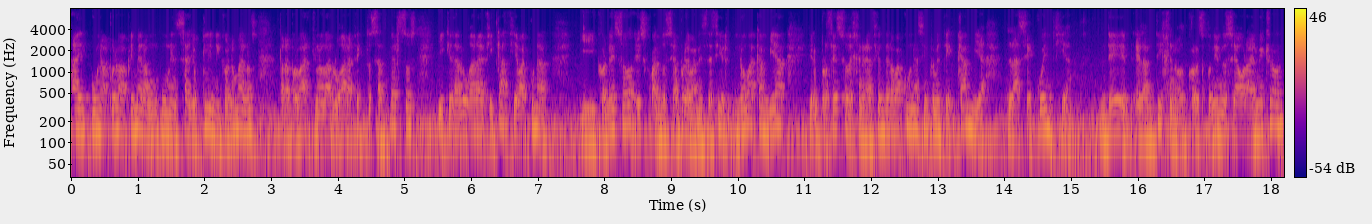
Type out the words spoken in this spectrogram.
hay una prueba primera, un, un, ensayo clínico en humanos para probar que no da lugar a efectos adversos y que da lugar a eficacia vacunal. Y con eso es cuando se aprueban, es decir, no va a cambiar el proceso de generación de la vacuna, simplemente cambia la secuencia del antígeno correspondiéndose ahora a Omicron,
